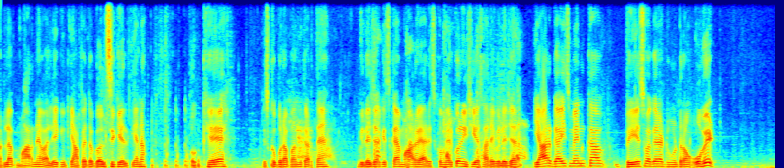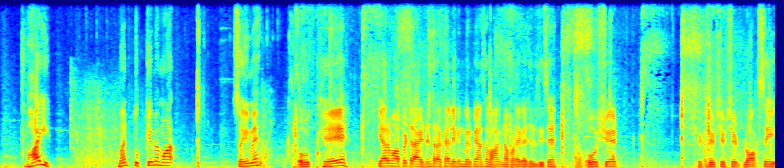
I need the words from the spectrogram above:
मतलब मारने वाली है, क्योंकि यहाँ पे तो गर्ल्स ही खेलती है ना। ओके इसको पूरा बंद करते हैं। विलेजर किसका है? मारो यार, इसको मेरे को नहीं चाहिए सारे विलेजर यार गाइस मैं इनका बेस वगैरह ढूंढ रहा हूँ। ओ वेट भाई! मैं तुक्के में मार सही में? ओके यार, वहाँ पे ट्राइडेंट रखा है, लेकिन मेरे को यहाँ से भागना पड़ेगा जल्दी से। ओ shit shit shit shit shit block से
